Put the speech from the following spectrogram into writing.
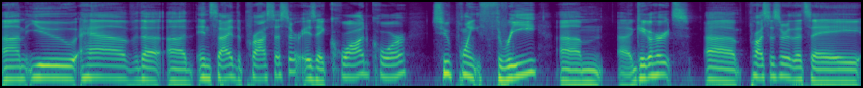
Um, you have the uh, inside the processor is a quad core 2.3 um, uh, gigahertz uh, processor. That's a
